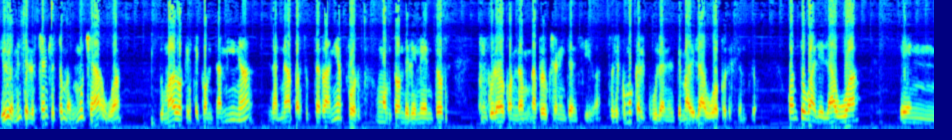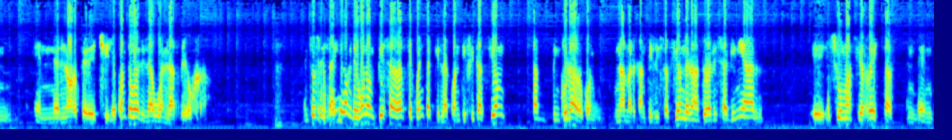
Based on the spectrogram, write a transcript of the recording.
y obviamente los chanchos toman mucha agua, sumado a que se contamina las napas subterráneas por un montón de elementos vinculados con la- una producción intensiva. Entonces, ¿cómo calculan el tema del agua, por ejemplo? ¿Cuánto vale el agua en, en el norte de Chile? ¿Cuánto vale el agua en La Rioja? Entonces ahí es donde uno empieza a darse cuenta que la cuantificación está vinculado con una mercantilización de la naturaleza lineal, eh, sumas y restas en,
